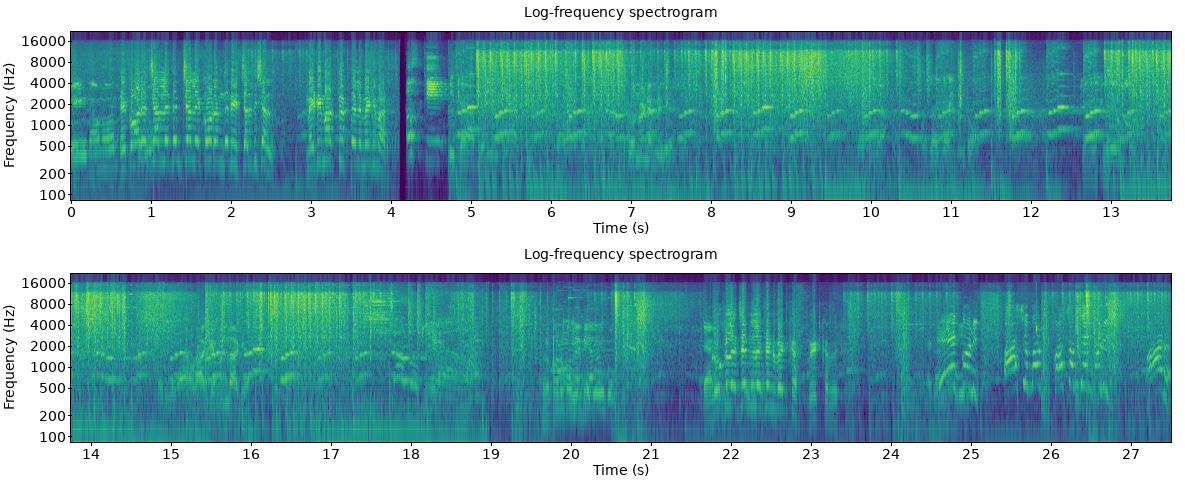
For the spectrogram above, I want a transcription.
एक डाउन और। एक और है, चल लेते हैं, चल एक और अंदर ही जल्दी चल। मेडी मार तू पहले मेडी मार। ओके। ठीक है भाई क्या दोनों डैमेज है। बढ़िया। हो जाएगा हीरो फिनिश ले आ गया बंदा आ गया। रुको रुको मैं भी आ रहा हूँ। रुक लेजेंड लेजेंड वेट कर वेट कर वेट कर। एक गोली। आशिफ कसम से गोली। मार।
